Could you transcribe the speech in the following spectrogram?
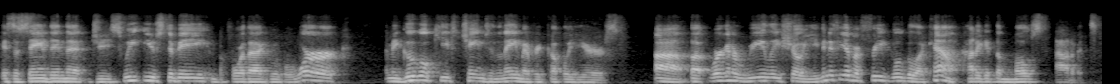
it's the same thing that G Suite used to be. And before that, Google Work. I mean, Google keeps changing the name every couple of years. Uh, but we're going to really show you, even if you have a free Google account, how to get the most out of it.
